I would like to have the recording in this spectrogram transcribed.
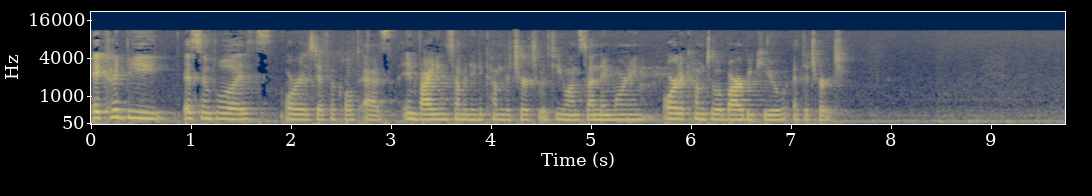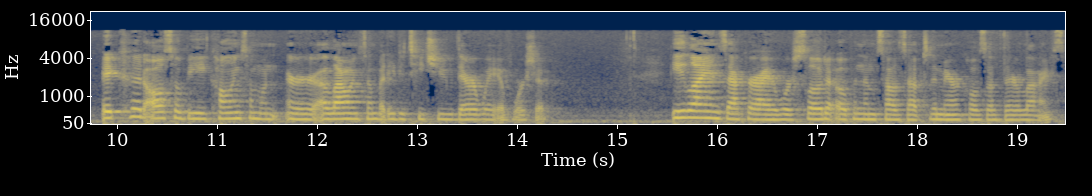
It could be as simple as or as difficult as inviting somebody to come to church with you on Sunday morning or to come to a barbecue at the church. It could also be calling someone or allowing somebody to teach you their way of worship. Eli and Zechariah were slow to open themselves up to the miracles of their lives.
